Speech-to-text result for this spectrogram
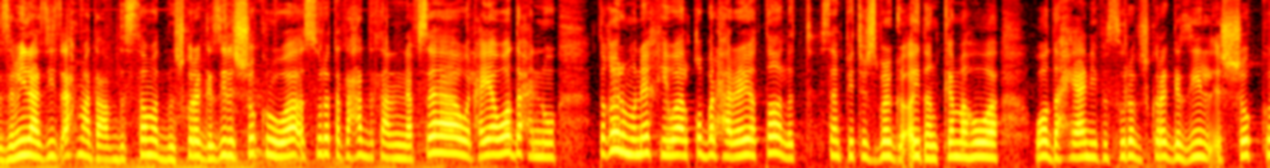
زميل عزيز أحمد عبد الصمد بنشكرك جزيل الشكر والصورة تتحدث عن نفسها والحقيقة واضح إنه التغير المناخي والقبة الحرارية طالت سان بيترسبرغ أيضا كما هو واضح يعني في الصورة. بنشكرك جزيل الشكر.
